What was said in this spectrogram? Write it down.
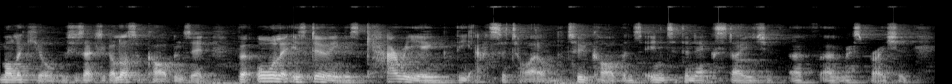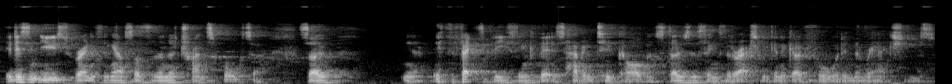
molecule, which has actually got lots of carbons in, but all it is doing is carrying the acetyl, the two carbons, into the next stage of, um, respiration. It isn't used for anything else other than a transporter. So, you know, if effectively you think of it as having two carbons, those are the things that are actually going to go forward in the reactions.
